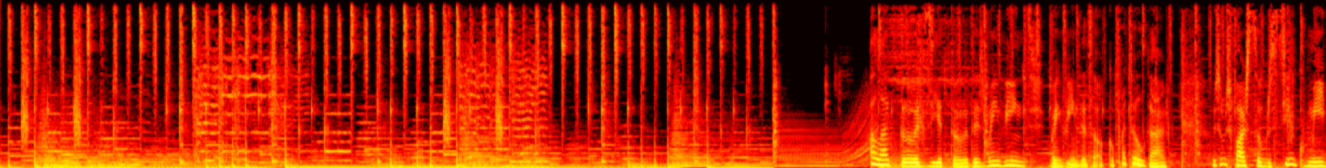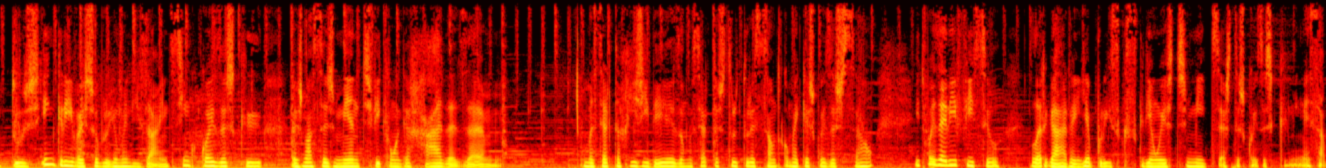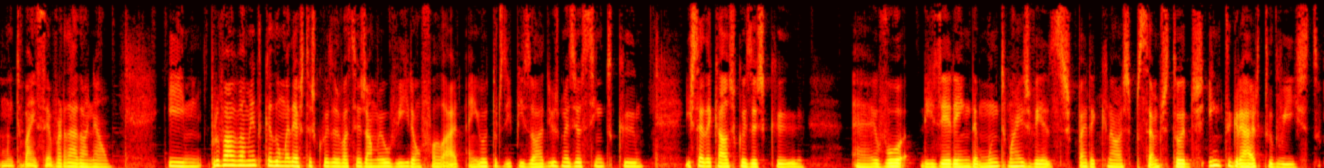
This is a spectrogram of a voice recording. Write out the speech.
Olá a todos e a todas, bem-vindos, bem-vindas ao Ocupa Teu Lugar. Hoje vamos falar sobre 5 mitos incríveis sobre o Human Design, 5 coisas que as nossas mentes ficam agarradas a uma certa rigidez, a uma certa estruturação de como é que as coisas são e depois é difícil largarem e é por isso que se criam estes mitos, estas coisas que ninguém sabe muito bem se é verdade ou não. E provavelmente cada uma destas coisas vocês já me ouviram falar em outros episódios, mas eu sinto que isto é daquelas coisas que uh, eu vou dizer ainda muito mais vezes para que nós possamos todos integrar tudo isto.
